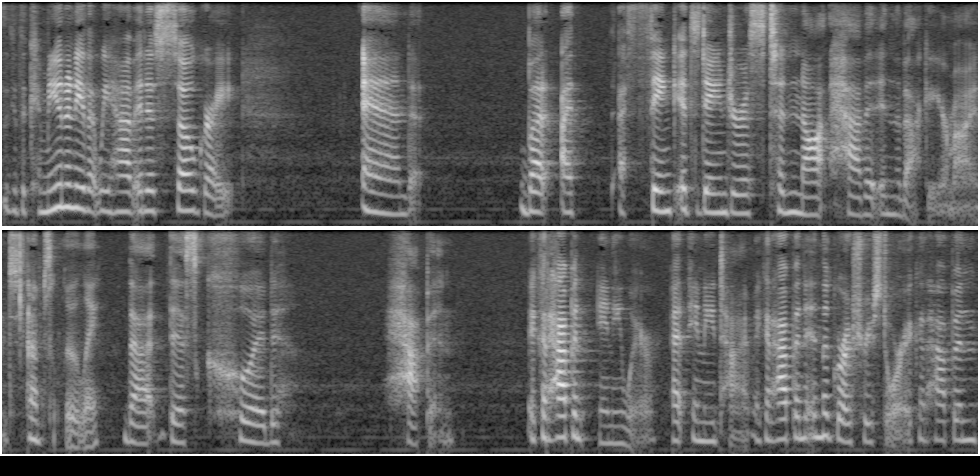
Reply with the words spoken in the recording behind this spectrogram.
the community that we have. It is so great. And but I I think it's dangerous to not have it in the back of your mind Absolutely. that this could happen. It could happen anywhere at any time. It could happen in the grocery store. It could happen,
